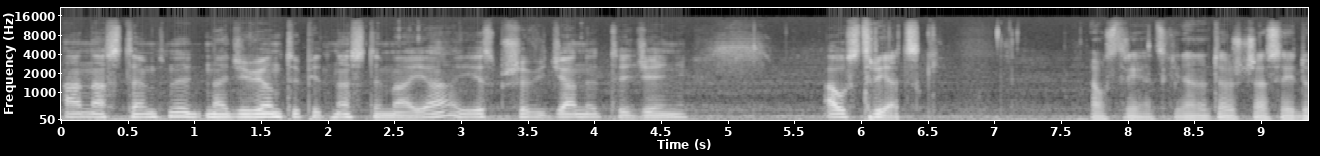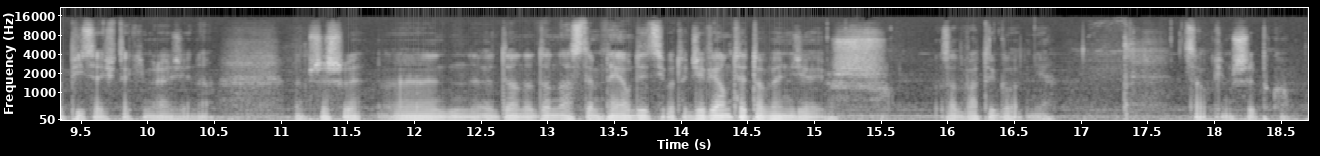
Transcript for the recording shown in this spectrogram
A następny na 9-15 maja jest przewidziany tydzień austriacki. Austriacki. No, no to już trzeba sobie dopisać w takim razie na, na przyszły, e, do, do następnej audycji, bo to dziewiąty to będzie już za dwa tygodnie. Całkiem szybko.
